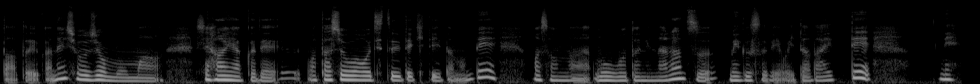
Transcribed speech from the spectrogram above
たというかね症状もまあ市販薬で、ま、多少は落ち着いてきていたので、まあ、そんな大ごとにならず目薬をいただいてね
